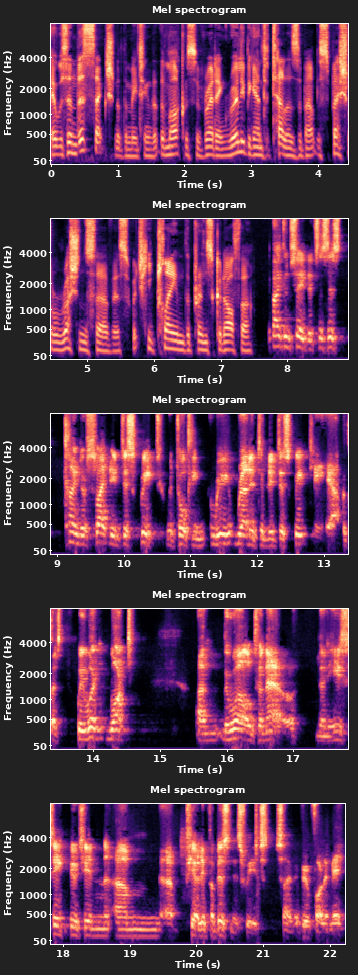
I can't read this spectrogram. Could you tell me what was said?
It was in this section of the meeting that the Marquis of Reading really began to tell us about the special Russian service which he claimed the Prince could offer. If I can say that this is kind of slightly discreet, we're talking re- relatively discreetly here because we wouldn't want um, the world to know that he's seeing Putin um, uh, purely for business reasons. So, if you follow me,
